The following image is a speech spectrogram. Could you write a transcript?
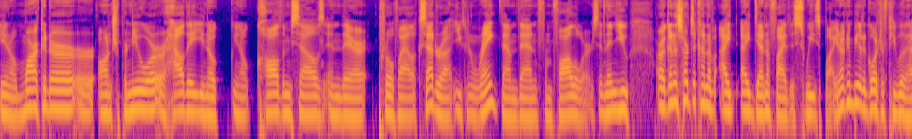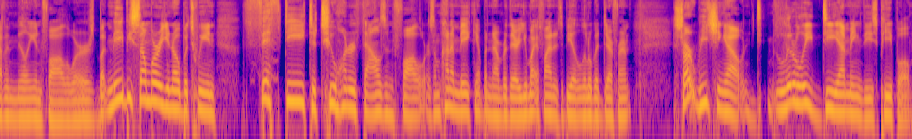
you know marketer or entrepreneur or how they you know you know call themselves in their profile etc you can rank them then from followers. And then you are going to start to kind of I- identify the sweet spot. You're not going to be able to go after people that have a million followers but maybe somewhere you know between 50 to 200,000 followers. I'm kind of making up a number there. You might find it to be a little bit different. Start reaching out d- literally dming these people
